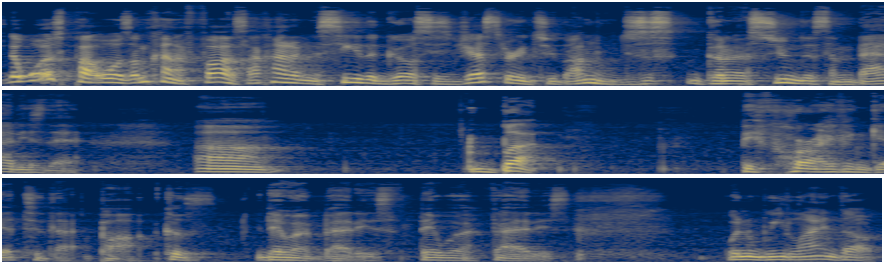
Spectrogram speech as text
The worst part was I'm kind of fast. I can't even see the girls he's gesturing to, but I'm just gonna assume there's some baddies there. Um, but before I even get to that part, because they weren't baddies, they were fatties. When we lined up,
